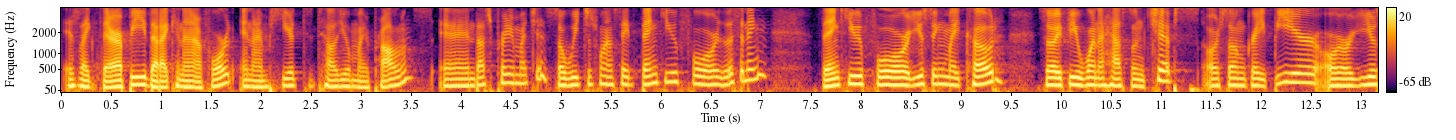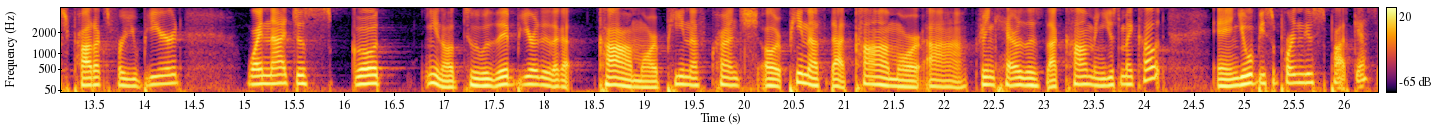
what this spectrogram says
it's like therapy that i cannot afford and i'm here to tell you my problems and that's pretty much it. So we just want to say thank you for listening. Thank you for using my code. So if you want to have some chips or some great beer or use products for your beard why not just go you know to the beard com or pnuff crunch or pnuff.com or uh, drinkhairless.com and use my code and you will be supporting this podcast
